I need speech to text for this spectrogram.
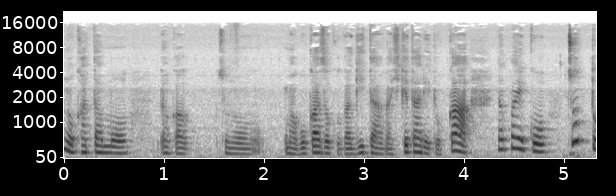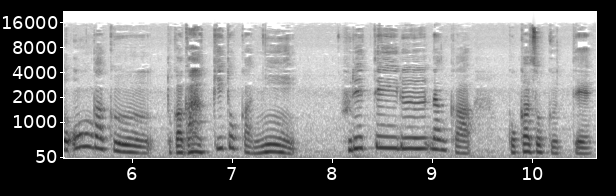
の方もなんかその、まあ、ご家族がギターが弾けたりとかやっぱりこうちょっと音楽とか楽器とかに触れているなんかご家族って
